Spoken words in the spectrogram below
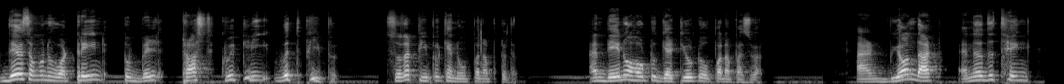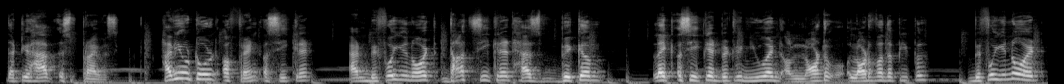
They're someone who are trained to build trust quickly with people so that people can open up to them. And they know how to get you to open up as well. And beyond that another thing that you have is privacy. Have you told a friend a secret? And before you know it that secret has become like a secret between you and a lot of a lot of other people. Before you know it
